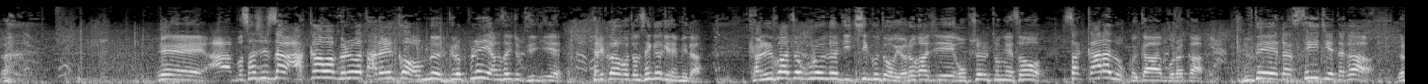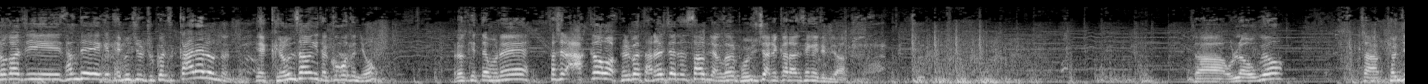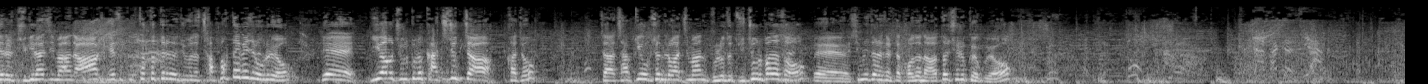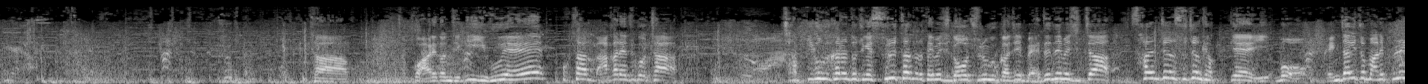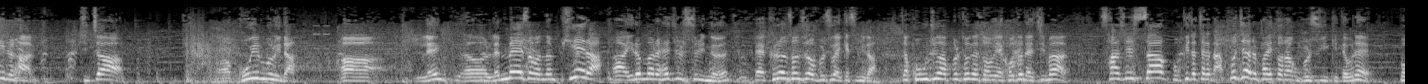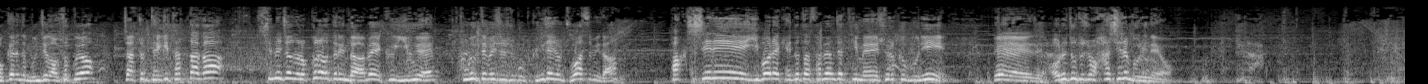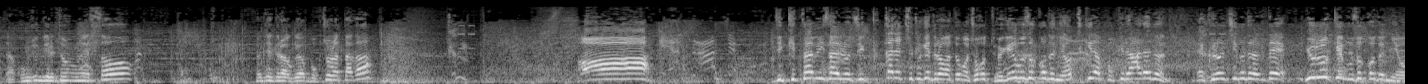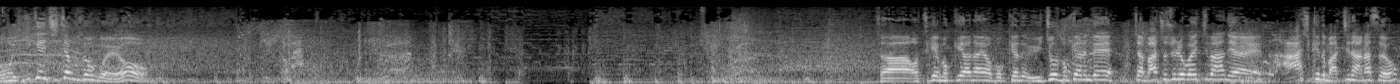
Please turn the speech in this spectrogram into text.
예, 아, 뭐 사실상 아까와 별로 다를 거 없는 그런 플레이 양상이 좀 되게 될 거라고 좀 생각이 됩니다. 결과적으로는 이 친구도 여러 가지 옵션을 통해서 싹 깔아놓고, 그러니까 뭐랄까 무대에다 스테이지에다가 여러 가지 상대에게 데미지를 줄 것을 깔아놓는 예, 그런 상황이 될 거거든요. 그렇기 때문에 사실 아까와 별반 다르지 않은 싸움 양상을 보여주지 않을까라는 생각이 듭니다. 자 올라오고요. 자 견제를 주긴 하지만 아 계속 폭탄 터뜨려주면서 자폭 데미지를 오르요. 예 이왕 죽을 거면 같이 죽자 가죠. 자 잡기 옵션 들어갔지만 블러드 뒤쪽으로 빠져서 예 심리전에서 일단 걷어 나왔던 슈르크였고요. 자 잡고 아래 던지기 이후에 폭탄 막아내주고 자 잡기 공격하는 도중에 수류탄으로 데미지 넣어주는 것까지 매드넴의 진짜 산전수전 격계 이- 뭐 굉장히 좀 많이 플레이를 한 진짜 어, 고인물이다. 아 랭, 어, 렘메에서 만난 피에라 아, 이런 말을 해줄 수 있는 예, 그런 선수라고 볼 수가 있겠습니다. 자 공중압을 통해서 예, 걷어냈지만 사실상 복귀 자체가 나쁘지 않은 파이터라고 볼 수 있기 때문에 복귀하는데 문제가 없었고요. 자 좀 대기 탔다가 심리전으로 끌어들인 다음에 그 이후에 공격 데미지를 주고 굉장히 좀 좋았습니다. 확실히 이번에 개도타 삼형제 팀의 슈르크 분이 예 어느 정도 좀 하시는 분이네요. 자 공중기를 통해서 현재 들어가고요. 목 졸랐다가 아 니키타 미사일로 지금 끝까지 축하게 들어갔던 거 저거 되게 무섭거든요. 특히나 복귀를 하려는 예, 그런 친구들한테 이렇게 무섭거든요. 이게 진짜 무서운 거예요. 자 어떻게 복귀하나요? 복귀하다 위쪽으로 복귀하는데 자 맞춰주려고 했지만 예, 아쉽게도 맞지는 않았어요.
